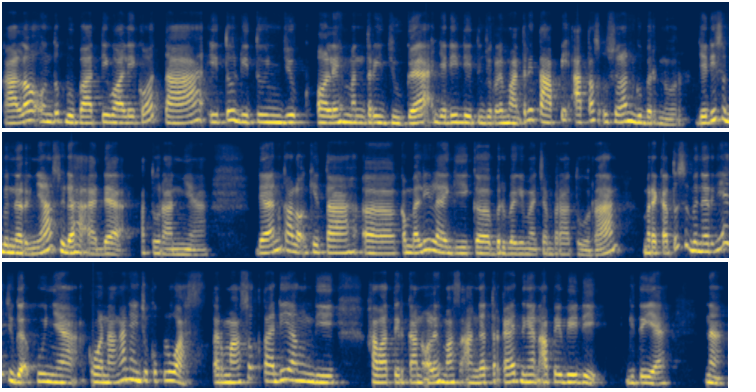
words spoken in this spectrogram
Kalau untuk bupati wali kota itu ditunjuk oleh menteri juga, jadi ditunjuk oleh menteri tapi atas usulan gubernur. Jadi sebenarnya sudah ada aturannya. Dan kalau kita uh, kembali lagi ke berbagai macam peraturan, mereka tuh sebenarnya juga punya kewenangan yang cukup luas, termasuk tadi yang dikhawatirkan oleh Mas Angga terkait dengan APBD, gitu ya. Nah,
